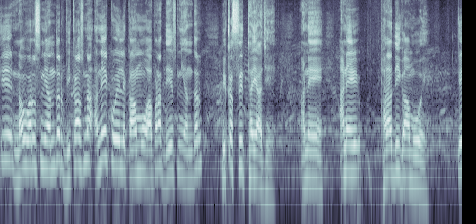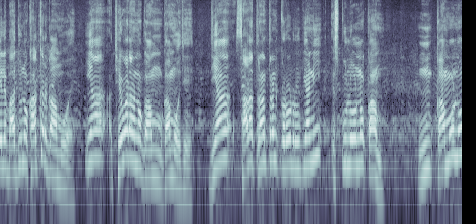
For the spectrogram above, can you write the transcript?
કે નવ વર્ષની અંદર વિકાસના અનેકો એટલે કામો આપણા દેશની અંદર વિકસિત થયા છે. અને અને ફરાદી ગામ હોય કે એટલે બાજુનો ખાખર ગામ હોય અહીંયા છેવાડાનો ગામ, ગામો છે. જ્યાં સાડા ત્રણ ત્રણ કરોડ રૂપિયાની સ્કૂલોનો કામ કામોનો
